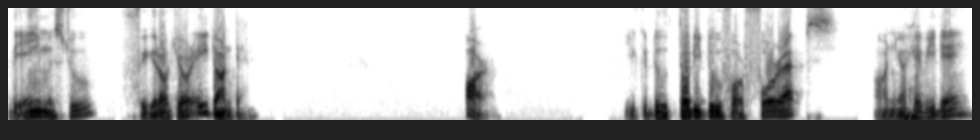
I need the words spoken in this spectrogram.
the aim is to figure out your 8 on 10. Or you could do 32 for 4 reps on your heavy day,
